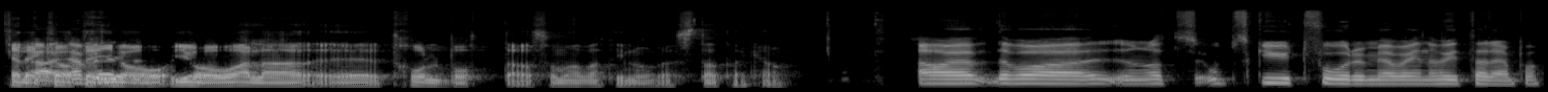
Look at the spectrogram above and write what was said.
Ja, det är Ja, klart jag det är jag, jag och alla eh, trollbottar som har varit inne och röstat där kanske. Ja, det var något obskyrt forum jag var inne och hittade den på.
